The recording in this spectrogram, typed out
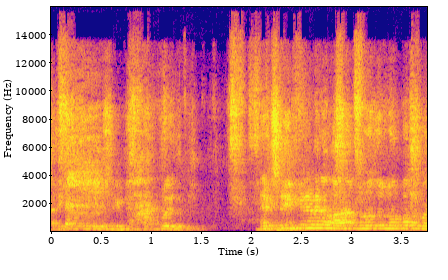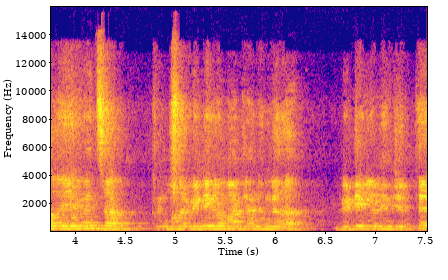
అది తక్కువైంది నెక్స్ట్ ఇమీడియట్గా వారం రోజుల లోపల మళ్ళీ ఏమైంది సార్? మేము మన మీటింగ్లో మాట్లాడినాం కదా. మీటింగ్లో నేను చెప్తే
